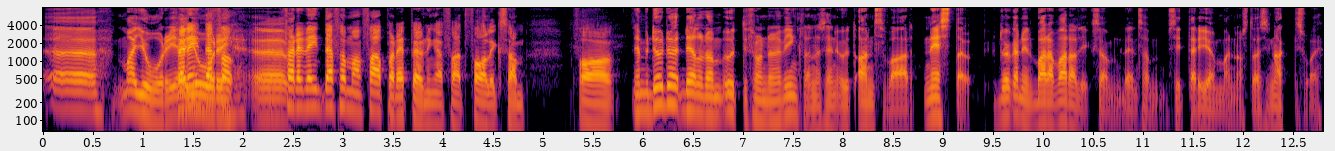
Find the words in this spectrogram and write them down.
Uh, majori, För, det är därför, eh, för är det inte därför man far på repövningar för att få liksom... Få, Nej, men då, då delar de utifrån de här vinklarna sen ut ansvar nästa upp. Då kan du inte bara vara liksom den som sitter i gömman någonstans i Nackisuoja.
